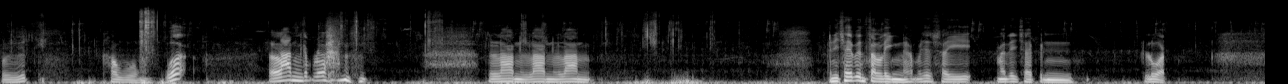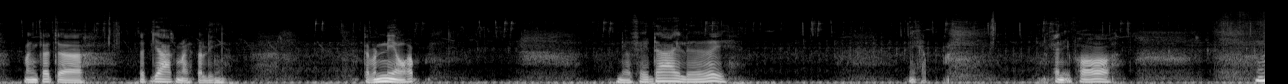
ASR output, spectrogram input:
ปืดเข้าวงเวะลั่นครับลั่นลั่นลั่นลั่นอันนี้ใช้เป็นสลิงนะครับ ไม่ใช่ใช้ไม่ได้ใช้เป็น ลวด มันก็จะยากๆหน่อยสลิง แต่มันเหนียวครับ เหนียวใช้ได้เลย นี่ครับ แค่นี้พออื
